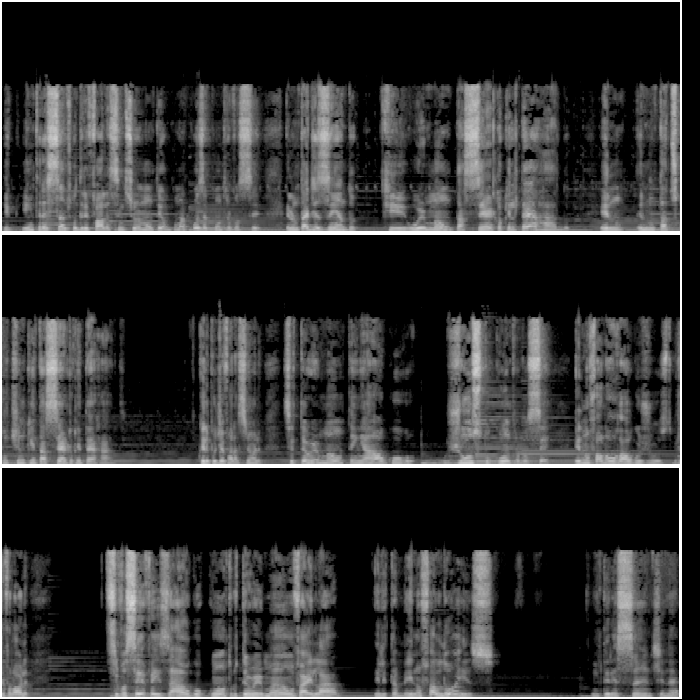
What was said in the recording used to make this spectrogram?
e interessante quando ele fala assim, se o irmão tem alguma coisa contra você, ele não está dizendo que o irmão tá certo ou que ele tá errado. Ele não, ele não tá discutindo quem tá certo ou quem tá errado. Porque ele podia falar assim: olha, se teu irmão tem algo justo contra você, ele não falou algo justo. Podia falar: olha, se você fez algo contra o teu irmão, vai lá. Ele também não falou isso. Interessante, né?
